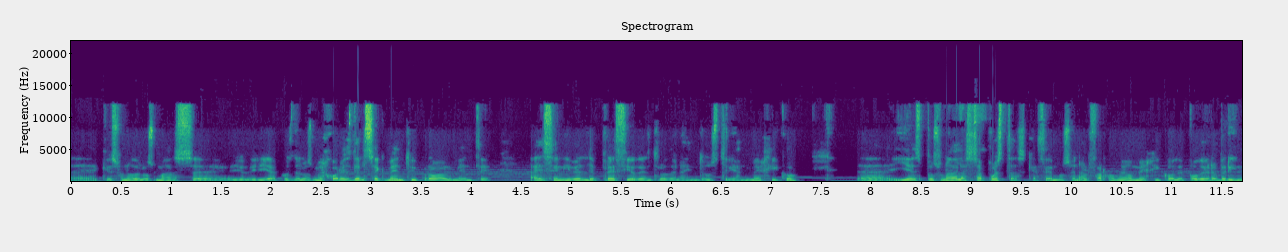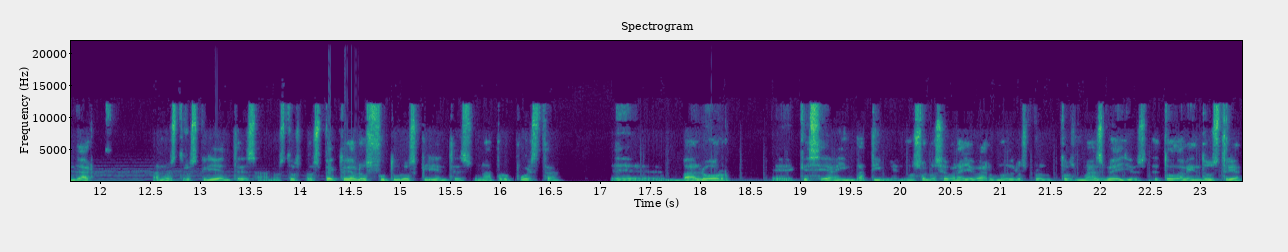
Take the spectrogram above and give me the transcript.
eh, que es uno de los más, eh, yo diría, pues de los mejores del segmento y probablemente a ese nivel de precio dentro de la industria en México. Eh, y es pues una de las apuestas que hacemos en Alfa Romeo México de poder brindar a nuestros clientes, a nuestros prospectos y a los futuros clientes una propuesta, valor que sea imbatible. No solo se van a llevar uno de los productos más bellos de toda la industria,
